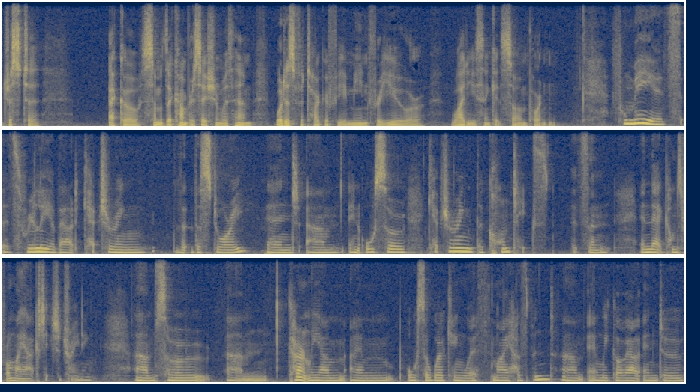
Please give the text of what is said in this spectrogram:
just to echo some of the conversation with him, what does photography mean for you, or why do you think it's so important? For me, it's it's really about capturing the, the story and um, and also capturing the context it's in, and that comes from my architecture training. Um, so um, currently I'm I'm also working with my husband, um, and we go out and do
